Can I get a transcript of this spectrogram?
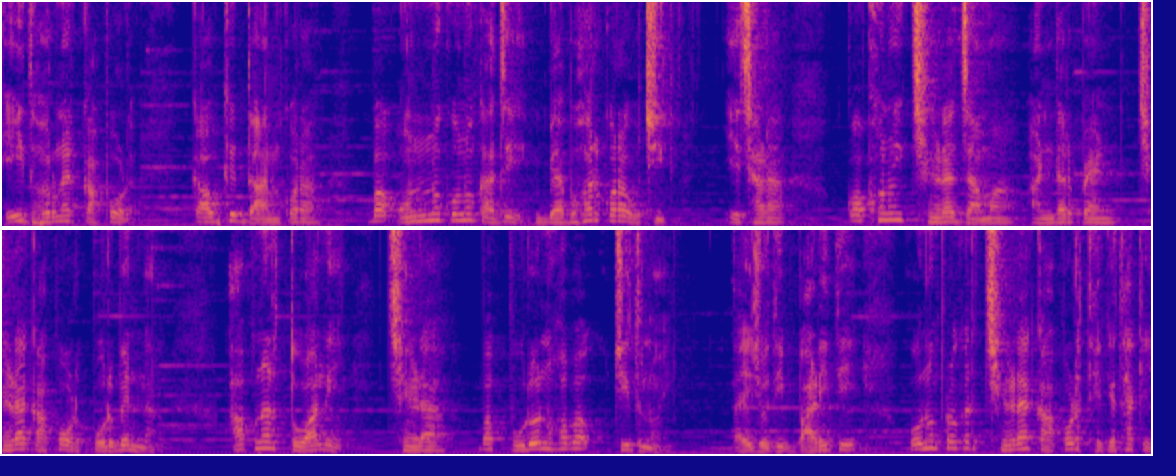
এই ধরনের কাপড় কাউকে দান করা বা অন্য কোনো কাজে ব্যবহার করা উচিত। এছাড়া কখনোই ছেঁড়া জামা আন্ডারপ্যান্ট ছেঁড়া কাপড় পরবেন না। আপনার তোয়ালে ছেঁড়া বা পূরণ হওয়া উচিত নয়। তাই যদি বাড়িতে কোনো প্রকার ছেঁড়া কাপড় থেকে থাকে,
